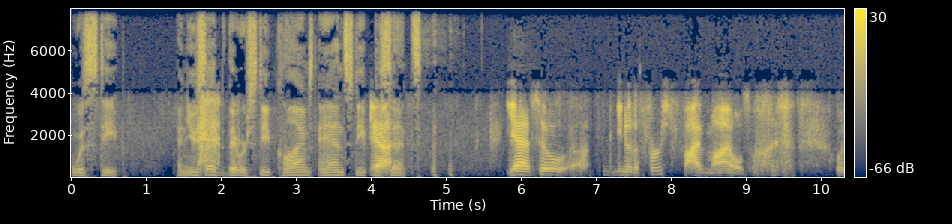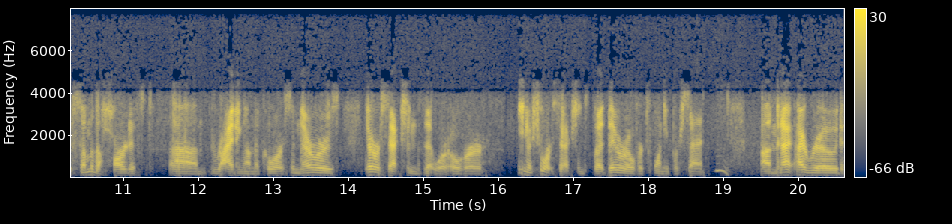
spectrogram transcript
was steep. And you said they were steep climbs and steep yeah. descents. yeah, so uh, you know the first five miles was was some of the hardest um, riding on the course, and there was there were sections that were over, you know, short sections, but they were over twenty percent. Hmm. Um, and I, I rode,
